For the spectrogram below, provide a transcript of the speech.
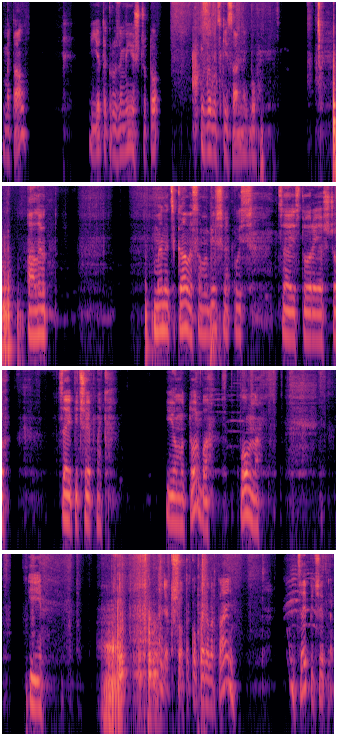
метал. І я так розумію, що то заводський сальник був. Але от мене цікаве саме більше ось ця історія, що цей підшипник йому торба повна. І якщо тако перевертаємо, цей підшипник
